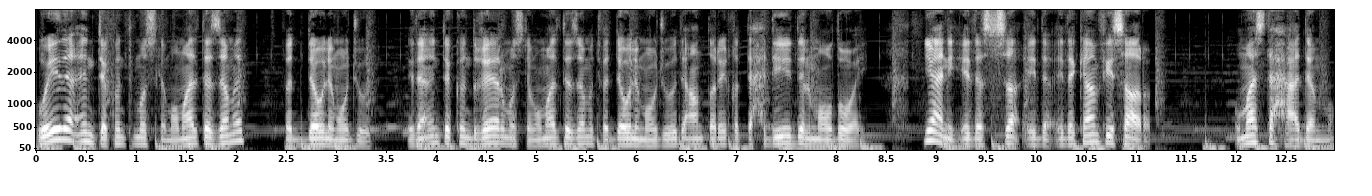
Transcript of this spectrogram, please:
وإذا أنت كنت مسلم وما التزمت فالدولة موجودة إذا أنت كنت غير مسلم وما التزمت فالدولة موجودة عن طريق التحديد الموضوعي. يعني إذا الس... إذا إذا كان في سارق وما استحى دمه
